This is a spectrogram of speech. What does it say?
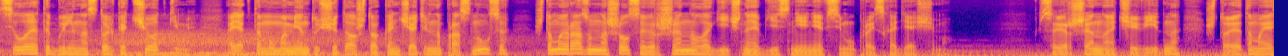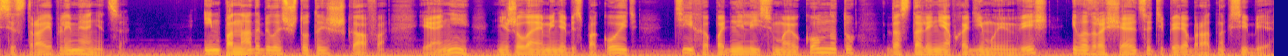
Силуэты были настолько четкими, а я к тому моменту считал, что окончательно проснулся, что мой разум нашел совершенно логичное объяснение всему происходящему. Совершенно очевидно, что это моя сестра и племянница. Им понадобилось что-то из шкафа, и они, не желая меня беспокоить, тихо поднялись в мою комнату, достали необходимую им вещь и возвращаются теперь обратно к себе.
